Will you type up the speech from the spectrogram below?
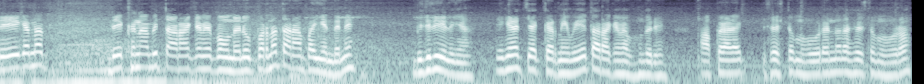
ਤੇ ਇਹ ਕਹਿੰਦਾ ਦੇਖਣਾ ਵੀ ਤਾਰਾਂ ਕਿਵੇਂ ਪਾਉਂਦੇ ਨੇ, ਉੱਪਰ ਨਾ ਤਾਰਾਂ ਪਾਈ ਜਾਂਦੇ ਨੇ ਬਿਜਲੀ ਵਾਲੀਆਂ। ਇਹ ਕਹਿੰਦਾ ਚੈੱਕ ਕਰਨੀ ਵੀ ਇਹ ਤਾਰਾਂ ਕਿਵੇਂ ਪਾਉਂਦੇ ਨੇ। ਆਪਣੇ ਵਾਲੇ ਸਿਸਟਮ ਹੋਰ ਇਹਨਾਂ ਦਾ ਸਿਸਟਮ ਹੋਰ ਆ।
